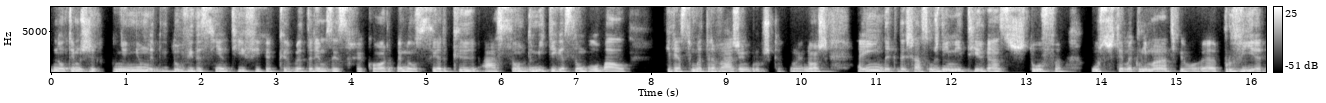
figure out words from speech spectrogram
não temos nenhuma dúvida científica que bateremos esse recorde, a não ser que a ação de mitigação global tivesse uma travagem brusca. É? Nós, ainda que deixássemos de emitir gases de estufa, o sistema climático, uh, por via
